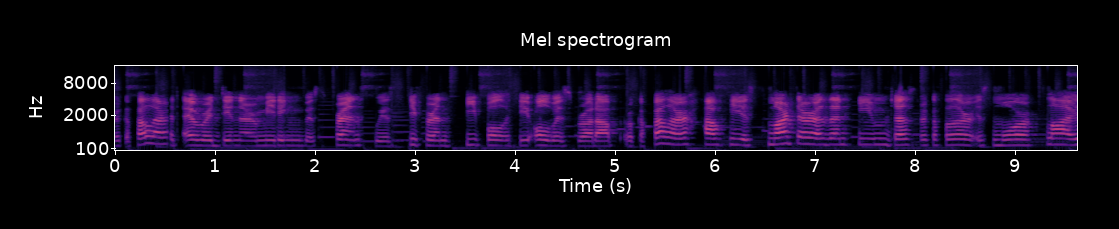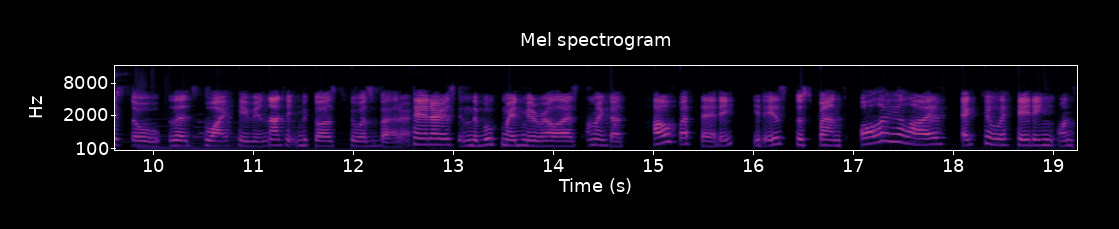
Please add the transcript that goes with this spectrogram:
Rockefeller. At every dinner meeting with friends, with different people, he always brought up Rockefeller, how he is smarter than him, just Rockefeller is more sly, so that's why he win, not because he was better. Haters in the book made me realize, oh my god, how pathetic it is to spend all of your life actively hating on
